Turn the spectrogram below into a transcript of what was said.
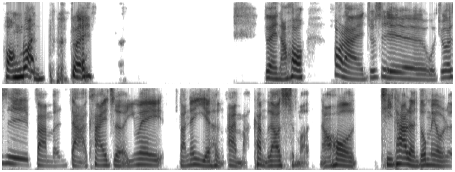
慌乱，对，对，然后。后来就是我就是把门打开着，因为反正也很暗嘛，看不到什么。然后其他人都没有人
